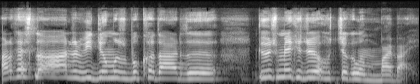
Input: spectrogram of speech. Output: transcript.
Arkadaşlar videomuz bu kadardı. Görüşmek üzere hoşçakalın bay bay.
